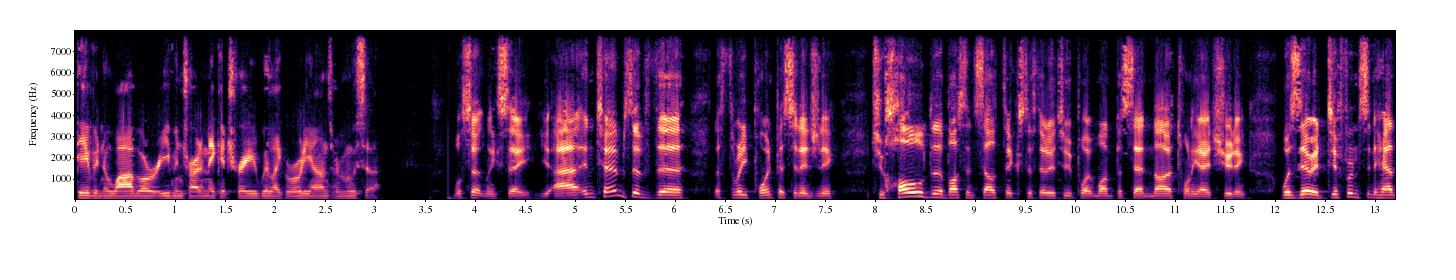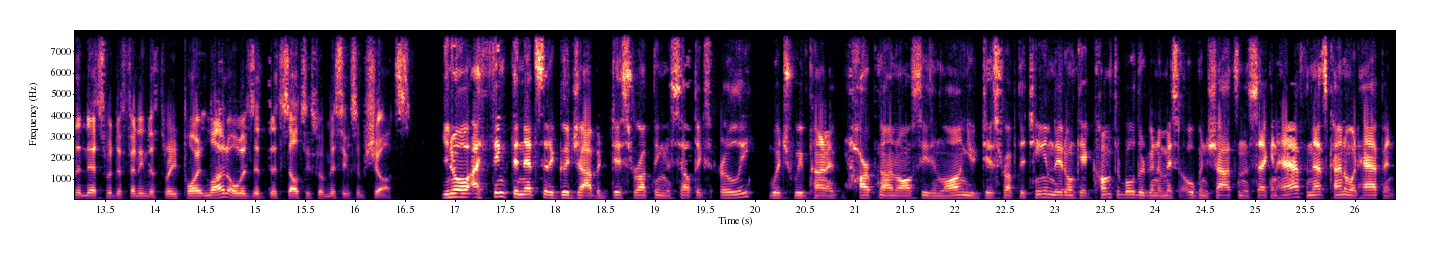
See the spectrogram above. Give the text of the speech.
David Nwaba, or even try to make a trade with like Rodions or Musa we'll certainly see. Uh, in terms of the the three point percentage, Nick, to hold the Boston Celtics to thirty two point one percent, not twenty eight shooting, was there a difference in how the Nets were defending the three point line, or was it that the Celtics were missing some shots? You know, I think the Nets did a good job of disrupting the Celtics early, which we've kind of harped on all season long. You disrupt the team, they don't get comfortable, they're going to miss open shots in the second half, and that's kind of what happened.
